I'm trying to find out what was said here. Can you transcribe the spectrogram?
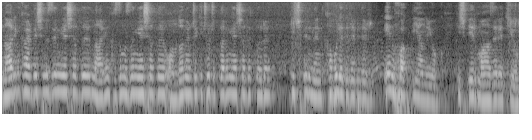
Narin kardeşimizin yaşadığı, Narin kızımızın yaşadığı, ondan önceki çocukların yaşadıkları hiçbirinin kabul edilebilir en ufak bir yanı yok. Hiçbir mazereti yok.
